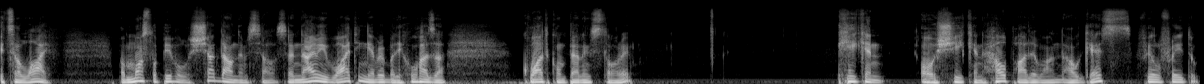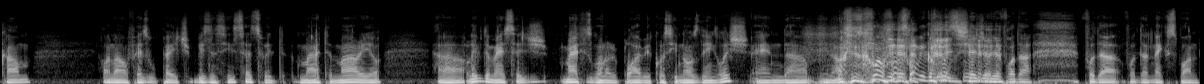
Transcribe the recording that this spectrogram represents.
it's a life. But most of the people shut down themselves, and I'm inviting everybody who has a quite compelling story. He can or she can help other one. Our guests feel free to come on our Facebook page, Business Insights with Matt and Mario. Uh, leave the message. Matt is going to reply because he knows the English, and uh, you know we're going to schedule it for the for the for the next one.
